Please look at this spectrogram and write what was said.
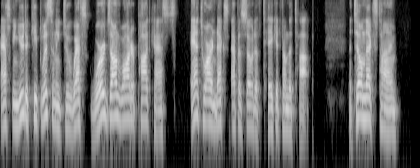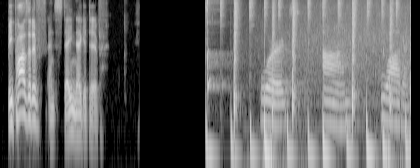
asking you to keep listening to WEF's Words on Water podcasts and to our next episode of Take It From the Top. Until next time, be positive and stay negative. Words on water.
